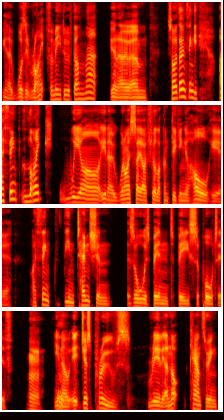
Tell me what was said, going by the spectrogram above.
you know, was it right for me to have done that? You know, um, so I don't think. He, I think, like we are, you know, when I say I feel like I'm digging a hole here, I think the intention has always been to be supportive. Mm. You know, it just proves really. I'm not countering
